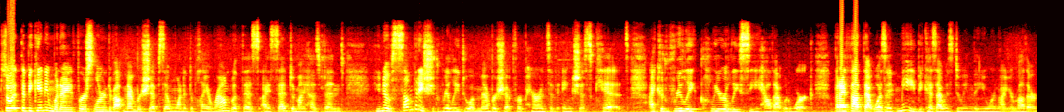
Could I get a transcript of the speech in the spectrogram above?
So at the beginning, when I first learned about memberships and wanted to play around with this, I said to my husband, you know, somebody should really do a membership for parents of anxious kids. I could really clearly see how that would work. But I thought that wasn't me because I was doing the You Are Not Your Mother.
